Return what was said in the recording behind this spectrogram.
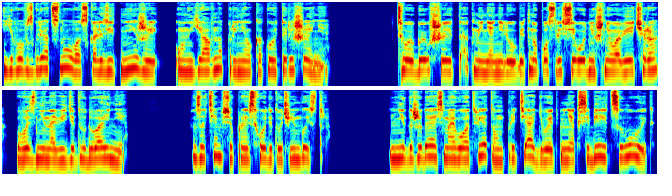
Его взгляд снова скользит ниже, он явно принял какое-то решение. Твой бывший и так меня не любит, но после сегодняшнего вечера возненавидит вдвойне. Затем все происходит очень быстро. Не дожидаясь моего ответа, он притягивает меня к себе и целует.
